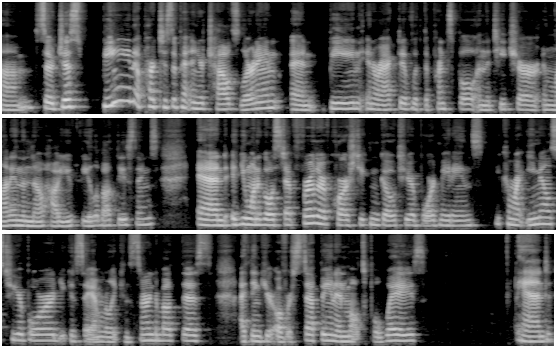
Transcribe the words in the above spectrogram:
Um, so just being a participant in your child's learning and being interactive with the principal and the teacher and letting them know how you feel about these things. And if you want to go a step further, of course, you can go to your board meetings. You can write emails to your board. You can say, I'm really concerned about this. I think you're overstepping in multiple ways. And,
